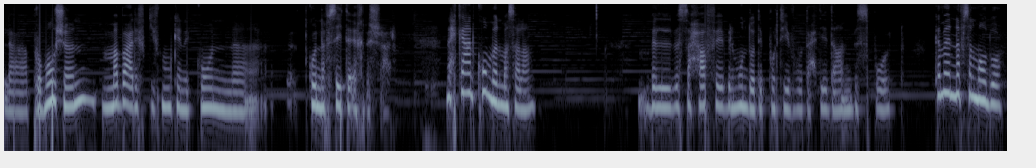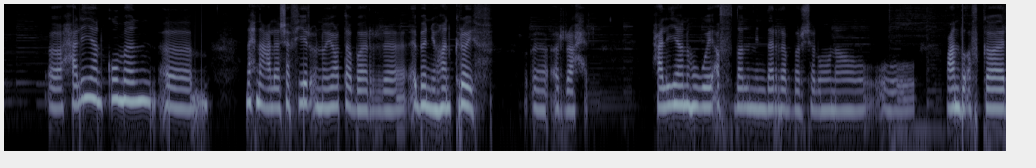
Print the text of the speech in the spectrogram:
ل promotion ما بعرف كيف ممكن يكون تكون نفسيتي آخر الشهر. نحكي عن كومان مثلا. بالصحافة بالموندو ديبورتيفو تحديدا بالسبورت. كمان نفس الموضوع. آه، حاليا كومان نحن على شفير إنه يعتبر آه، ابن يوهان كرويف آه، الراحل. حاليا هو أفضل مدرب برشلونة وعنده أفكار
